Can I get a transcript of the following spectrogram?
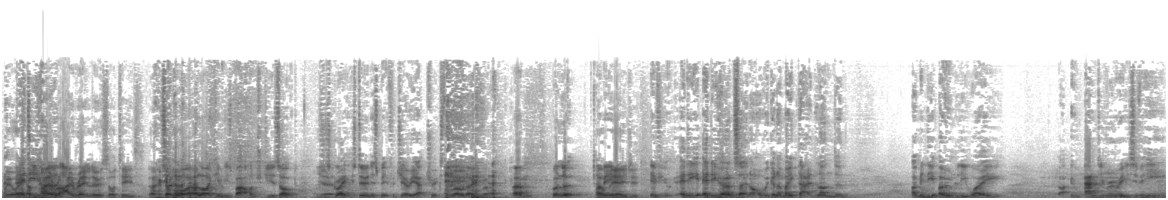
We always Eddie have, Hearn. I, I rate Luis Ortiz. So do I. I like him. He's about 100 years old, which is great. He's doing his bit for geriatrics the world over. Um, but look, I Help the mean, aged. if you, Eddie Eddie Hearn saying, "Oh, we're going to make that in London," I mean, Hmm. the only way Andy Ruiz, if he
